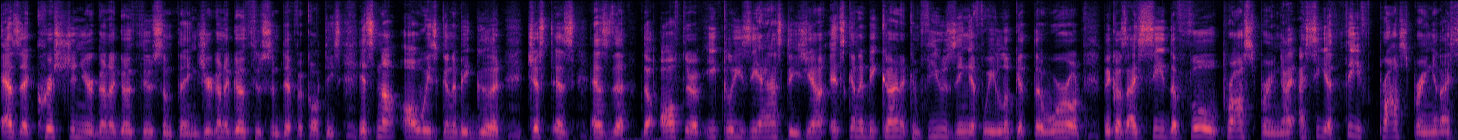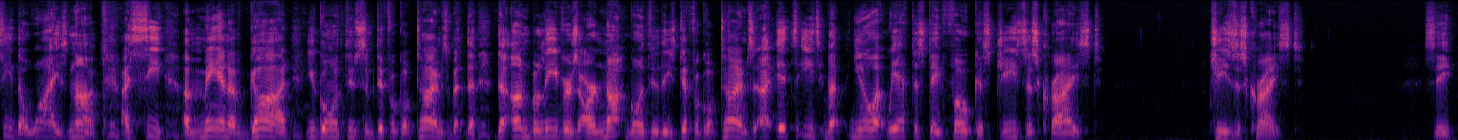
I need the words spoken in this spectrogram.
As a Christian, you're going to go through some things. You're going to go through some difficulties. It's not always going to be good. Just as as the the author of Ecclesiastes, know, it's going to be kind of confusing if we look at the world because I see the fool prospering. I, I see a thief prospering, and I see the wise not. I see a man of God. You're going through some difficult times, but the the unbelievers are not going through these difficult times. Uh, it's easy, but you know what? We have to stay focused. Jesus Christ. Jesus Christ. See,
